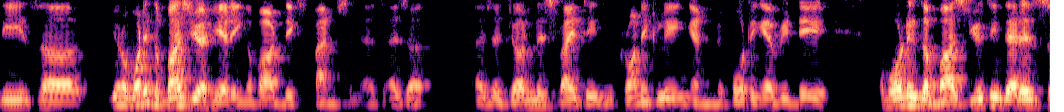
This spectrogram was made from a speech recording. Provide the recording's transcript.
these? you know, what is the buzz you are hearing about the expansion as, as a as a journalist writing, chronicling, and reporting every day? What is the buzz? Do you think there is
